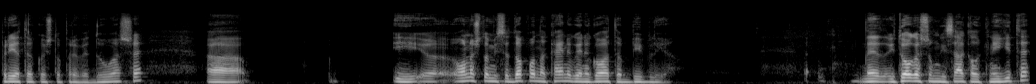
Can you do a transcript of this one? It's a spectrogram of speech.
пријател кој што преведуваше. А, и а, оно што ми се допадна кај него е неговата Библија не, и тогаш сум ги сакал книгите,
